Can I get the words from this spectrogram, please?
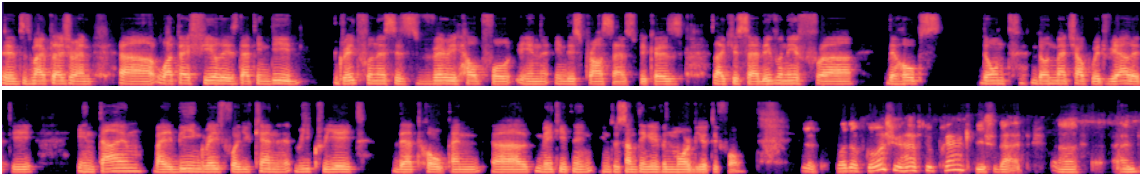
it is my pleasure, and uh, what I feel is that indeed gratefulness is very helpful in in this process because like you said even if uh, the hopes don't don't match up with reality in time by being grateful you can recreate that hope and uh, make it in, into something even more beautiful. Yes but of course you have to practice that uh, and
